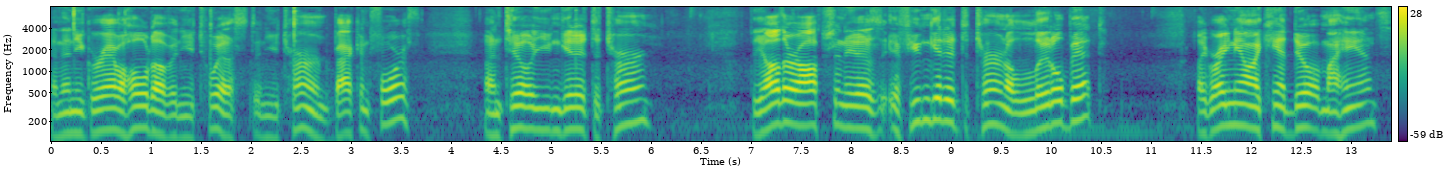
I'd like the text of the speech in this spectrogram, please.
And then you grab a hold of it and you twist and you turn back and forth until you can get it to turn. The other option is if you can get it to turn a little bit, like right now, I can't do it with my hands.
